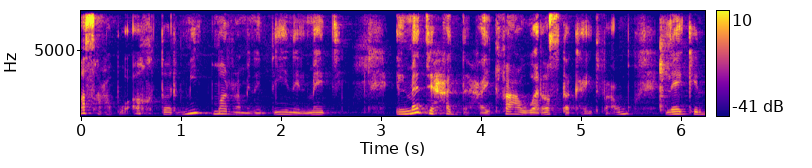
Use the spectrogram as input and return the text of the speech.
أصعب وأخطر مئة مرة من الدين المادي. المادي حد هيدفعه ورثتك هيدفعوه لكن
